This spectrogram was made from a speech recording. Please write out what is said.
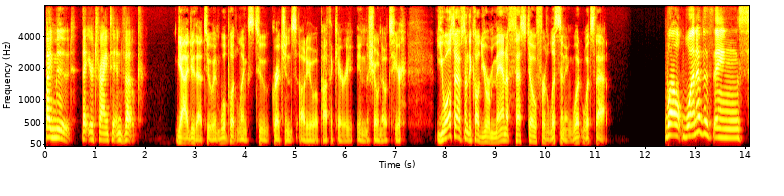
by mood that you're trying to invoke. Yeah, I do that too. And we'll put links to Gretchen's audio apothecary in the show notes here. You also have something called your manifesto for listening. What what's that? Well, one of the things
